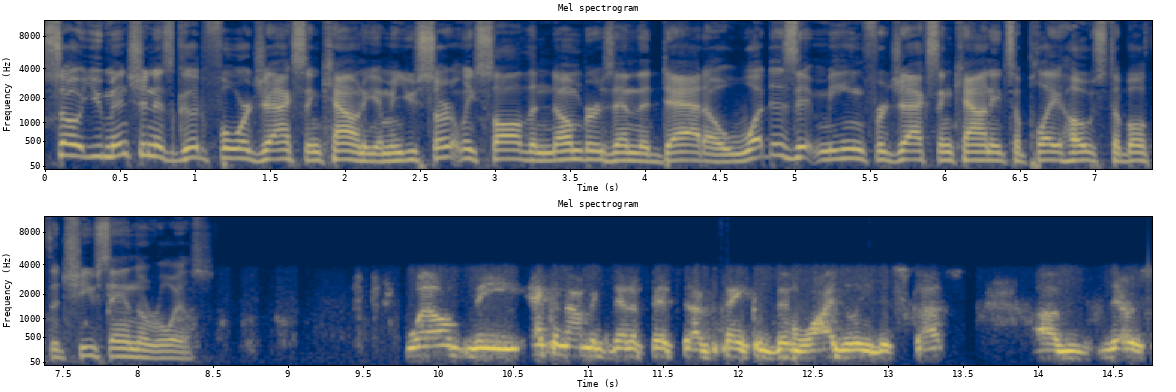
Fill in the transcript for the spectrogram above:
So you mentioned it's good for Jackson County. I mean, you certainly saw the numbers and the data. What does it mean for Jackson County to play host to both the Chiefs and the Royals? Well, the economic benefits I think have been widely discussed. Um, there's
